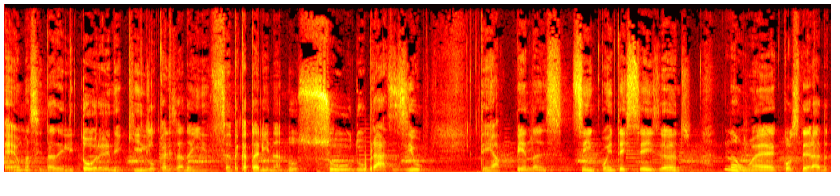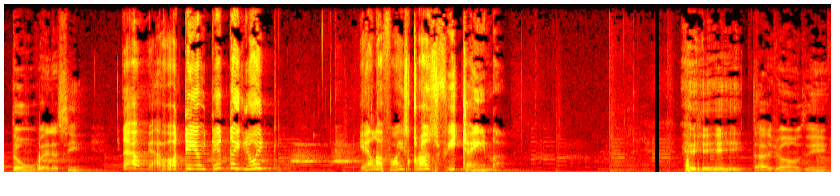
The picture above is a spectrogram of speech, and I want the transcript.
é uma cidade litorânea aqui, localizada em Santa Catarina, no sul do Brasil. Tem apenas 56 anos. Não é considerada tão velha assim. Não, minha avó tem 88. E ela faz crossfit ainda. Eita, Joãozinho.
